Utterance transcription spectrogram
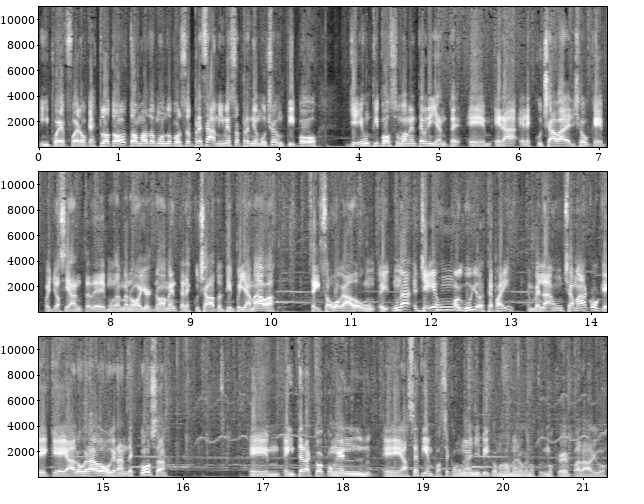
Y pues fue lo que explotó, tomó a todo el mundo por sorpresa. A mí me sorprendió mucho, es un tipo, Jay es un tipo sumamente brillante. Eh, era, él escuchaba el show que pues yo hacía antes de mudarme a Nueva York nuevamente, él escuchaba todo el tiempo y llamaba. Se hizo abogado. Un- eh, Jay es un orgullo de este país. En verdad es un chamaco que, que ha logrado grandes cosas. Eh, he interactuado con él eh, hace tiempo, hace como un año y pico más o menos que nos tuvimos que ver para algo.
